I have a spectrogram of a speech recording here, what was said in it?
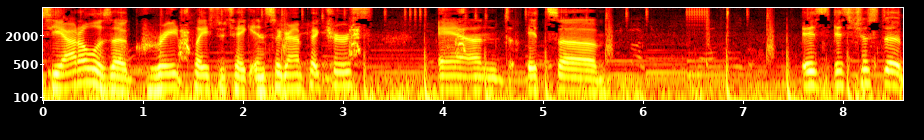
Seattle is a great place to take Instagram pictures, and it's a um, it's it's just a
